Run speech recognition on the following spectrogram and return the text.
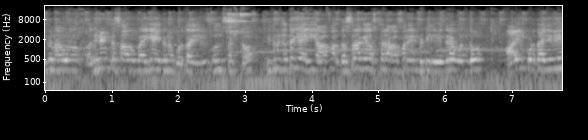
ಇದು ನಾವು ಹದಿನೆಂಟು ಸಾವಿರ ರೂಪಾಯಿಗೆ ಇದನ್ನ ಕೊಡ್ತಾ ಇದೀವಿ ಫುಲ್ ಸೆಟ್ ಇದ್ರ ಜೊತೆಗೆ ಈ ಆಫರ್ ದಸರಾಗೆಗೋಸ್ಕರ ಆಫರ್ ಏನ್ ಬಿಟ್ಟಿದೀವಿ ಅಂದ್ರೆ, ಒಂದು ಆಯಿಲ್ ಕೊಡ್ತಾ ಇದೀವಿ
